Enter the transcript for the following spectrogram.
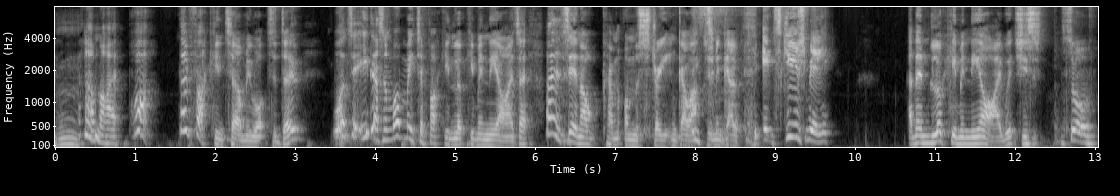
Mm. And I'm like, "What? Don't fucking tell me what to do." What's it? He doesn't want me to fucking look him in the eye. So I don't see an old come on the street and go up to him and go, "Excuse me," and then look him in the eye, which is sort of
